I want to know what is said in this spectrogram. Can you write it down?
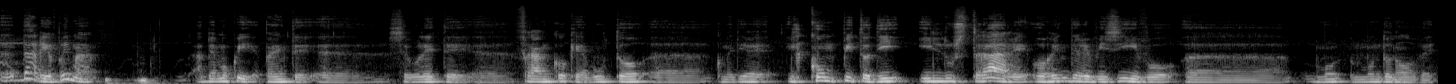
Eh, Dario, prima abbiamo qui, eh, se volete, eh, Franco che ha avuto, eh, dire, il compito di illustrare o rendere visivo Mondo 9.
